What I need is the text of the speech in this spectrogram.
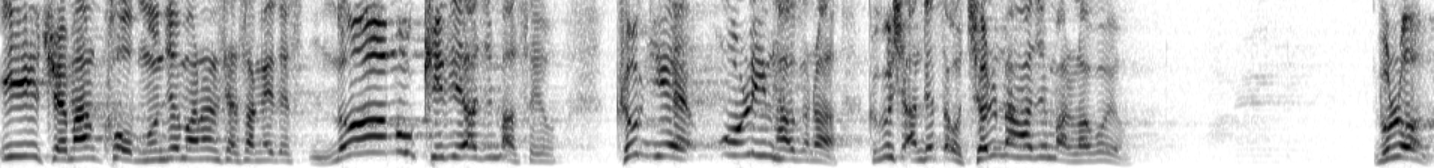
이 죄 많고 문제 많은 세상에 대해서 너무 기대하지 마세요. 거기에 올인하거나 그것이 안 됐다고 절망하지 말라고요. 물론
